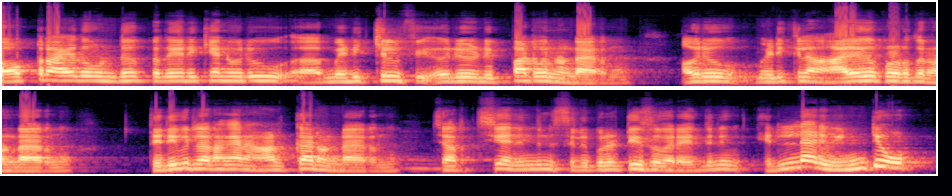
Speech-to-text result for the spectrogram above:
ഡോക്ടർ ആയതുകൊണ്ട് പ്രതികരിക്കാൻ ഒരു മെഡിക്കൽ ഒരു ഡിപ്പാർട്ട്മെന്റ് ഉണ്ടായിരുന്നു. ഒരു മെഡിക്കൽ ആരോഗ്യ പ്രവർത്തനം ഉണ്ടായിരുന്നു. തെരുവിലിറങ്ങാൻ ആൾക്കാരുണ്ടായിരുന്നു. ചർച്ച ചെയ്യാൻ എന്തിന് സെലിബ്രിറ്റീസ് വരെ? എന്തിനും എല്ലാവരും ഇന്ത്യ ഒട്ട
